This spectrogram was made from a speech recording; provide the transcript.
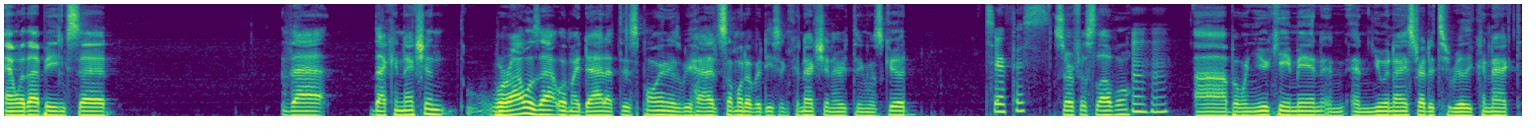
and with that being said, that that connection where I was at with my dad at this point is we had somewhat of a decent connection. Everything was good, Surface. surface level. Mm-hmm. Uh, but when you came in and, and you and I started to really connect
